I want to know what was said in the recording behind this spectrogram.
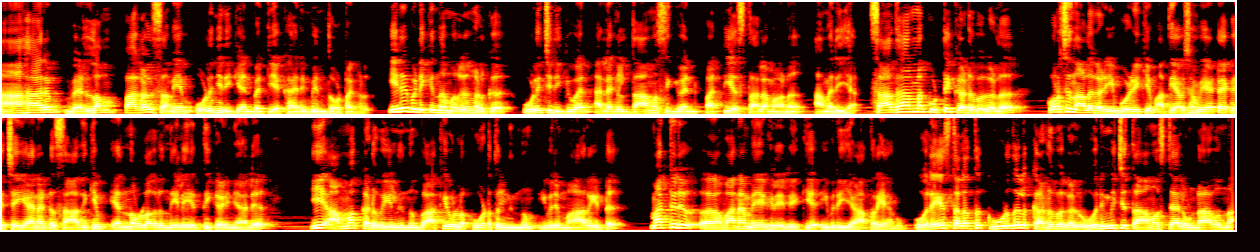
ആഹാരം വെള്ളം പകൽ സമയം ഒളിഞ്ഞിരിക്കാൻ പറ്റിയ കരിമ്പിൻ തോട്ടങ്ങൾ. ഇര പിടിക്കുന്ന മൃഗങ്ങൾക്ക് ഒളിച്ചിരിക്കുവാൻ അല്ലെങ്കിൽ താമസിക്കുവാൻ പറ്റിയ സ്ഥലമാണ് അമരിയ. സാധാരണ കുട്ടിക്കടുവകൾ കുറച്ച് നാൾ കഴിയുമ്പോഴേക്കും അത്യാവശ്യം വേട്ടയൊക്കെ ചെയ്യാനായിട്ട് സാധിക്കും എന്നുള്ള ഒരു നില എത്തിക്കഴിഞ്ഞാൽ ഈ അമ്മക്കടുവയിൽ നിന്നും ബാക്കിയുള്ള കൂട്ടത്തിൽ നിന്നും ഇവർ മാറിയിട്ട് മറ്റൊരു വനമേഖലയിലേക്ക് ഇവർ യാത്രയാകും. ഒരേ സ്ഥലത്ത് കൂടുതൽ കടുവകൾ ഒരുമിച്ച് താമസിച്ചാൽ ഉണ്ടാകുന്ന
